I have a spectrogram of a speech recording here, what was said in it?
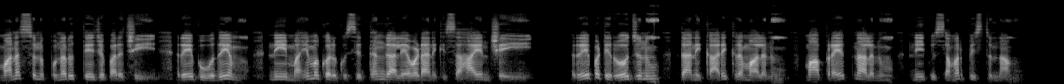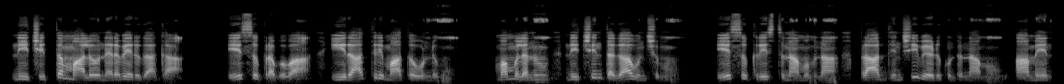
మనస్సును పునరుత్తేజపరచి రేపు ఉదయం నీ మహిమ కొరకు సిద్ధంగా లేవడానికి సహాయం చేయి. రేపటి రోజును దాని కార్యక్రమాలను మా ప్రయత్నాలను నీకు సమర్పిస్తున్నాము నీ చిత్తం మాలో నెరవేరుగాక. ఏసు ప్రభువా ఈ రాత్రి మాతో ఉండుము. మమ్ములను నిశ్చింతగా ఉంచుము. ఏసు క్రీస్తు నామమున ప్రార్థించి వేడుకుంటున్నాము. ఆమెన్.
